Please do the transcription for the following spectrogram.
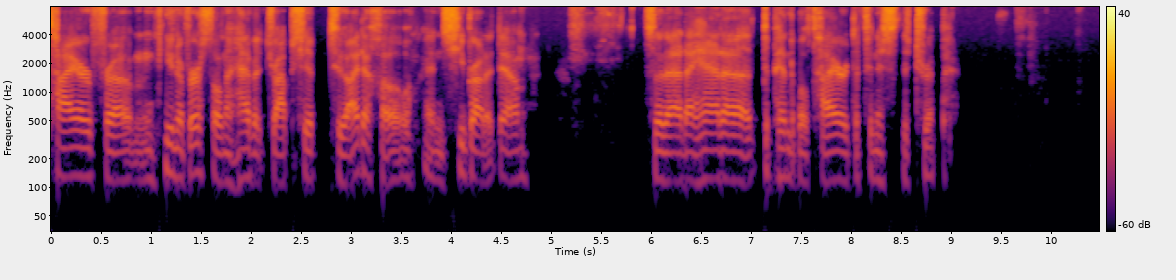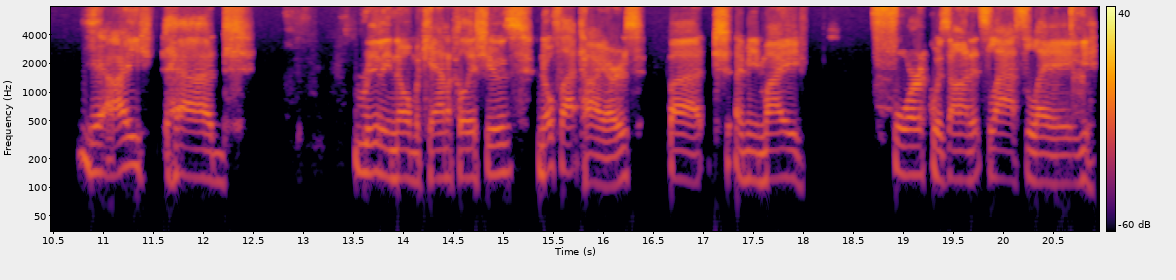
tire from Universal and have it drop shipped to Idaho, and she brought it down so that I had a dependable tire to finish the trip. Yeah, I had really no mechanical issues, no flat tires, but I mean, my fork was on its last leg.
